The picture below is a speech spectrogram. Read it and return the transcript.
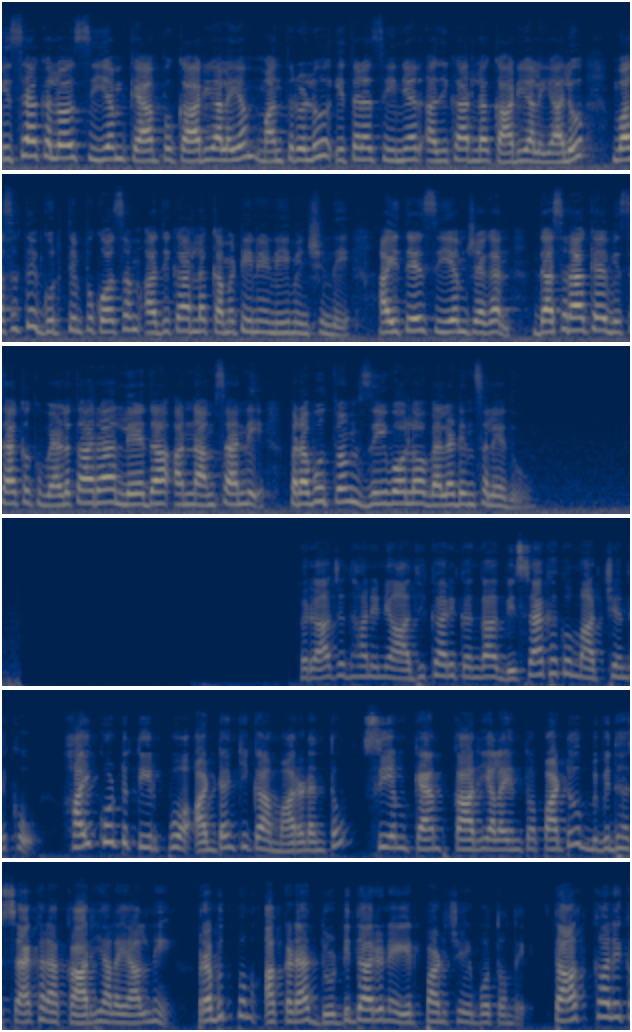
విశాఖలో సీఎం క్యాంపు కార్యాలయం మంత్రులు ఇతర సీనియర్ అధికారుల కార్యాలయాలు వసతి గుర్తింపు కోసం అధికారుల కమిటీని నియమించింది. అయితే సీఎం జగన్ దసరాకే విశాఖకు వెళతారా లేదా అన్న అంశాన్ని ప్రభుత్వం జీవోలో వెల్లడించలేదు. రాజధానిని అధికారికంగా విశాఖకు మార్చేందుకు హైకోర్టు తీర్పు అడ్డంకిగా మారడంతో సీఎం క్యాంప్ కార్యాలయంతో పాటు వివిధ శాఖల కార్యాలయాల్ని ప్రభుత్వం అక్కడ దొడ్డిదారిన ఏర్పాటు చేయబోతోంది. తాత్కాలిక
